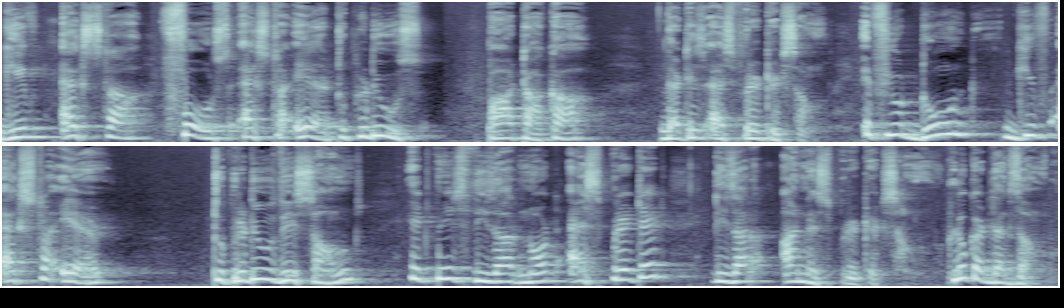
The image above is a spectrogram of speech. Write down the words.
give extra force, extra air to produce pa, ta, that is aspirated sound. If you don't give extra air to produce these sounds, it means these are not aspirated, these are unaspirated sound. Look at the example.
